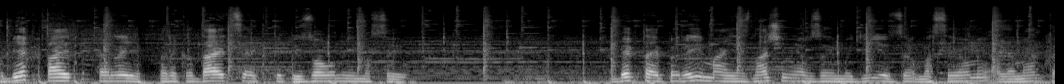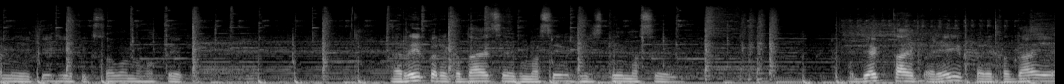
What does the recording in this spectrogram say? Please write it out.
Об'єкт Type Array перекладається як типізований масив. Об'єкт Type Array має значення взаємодії з масивами, елементами яких є фіксованого типу. Array перекладається як масив гірський масив. Об'єкт Type Array перекладає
